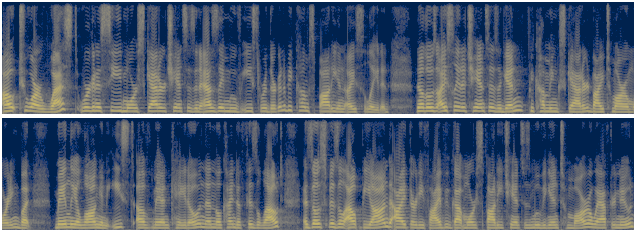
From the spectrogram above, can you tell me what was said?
out to our west, we're going to see more scattered chances. And as they move eastward, they're going to become spotty and isolated. Now those isolated chances, again, becoming scattered by tomorrow morning, but mainly along and east of Mankato. And then they'll kind of fizzle out. As those fizzle out beyond I-35, we've got more spotty chances moving in tomorrow afternoon.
